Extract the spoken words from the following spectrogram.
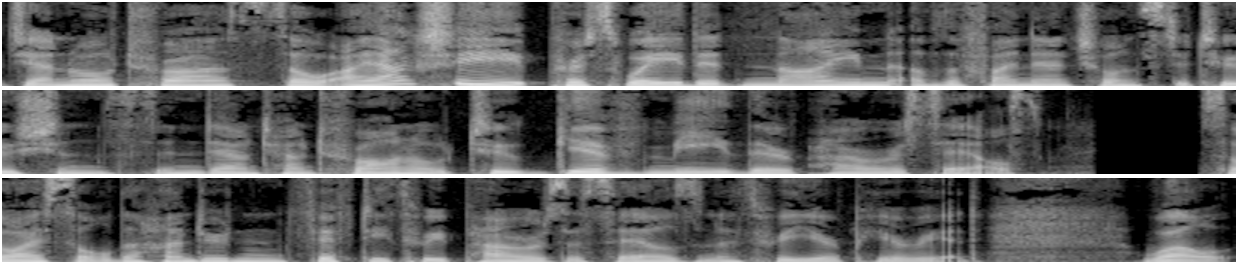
General Trust. So I actually persuaded nine of the financial institutions in downtown Toronto to give me their power sales. So I sold 153 powers of sales in a three year period. Well,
